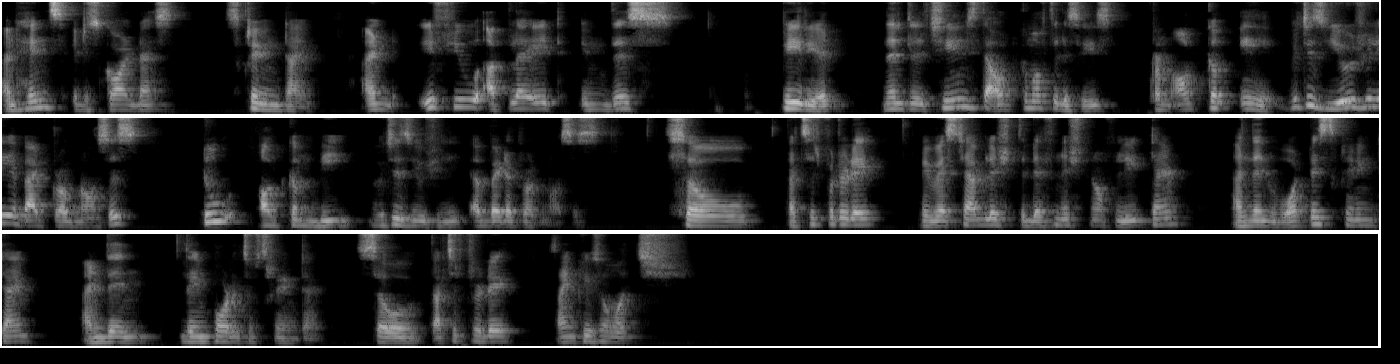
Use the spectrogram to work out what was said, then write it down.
And hence it is called as screening time. And if you apply it in this period then it will change the outcome of the disease from outcome a which is usually a bad prognosis to outcome b which is usually a better prognosis. So that's it for today. We've established the definition of lead time and then what is screening time and then the importance of screening time so that's it for today. Thank you so much.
